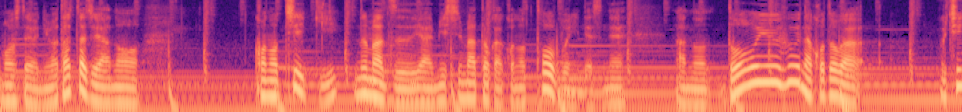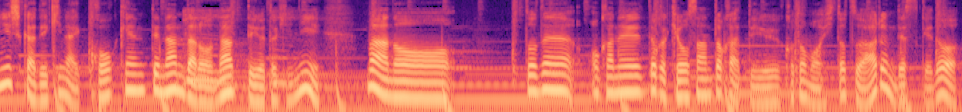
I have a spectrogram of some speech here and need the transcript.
申したように私たちあのこの地域沼津や三島とかこの東部にですねあのどういうふうなことがうちにしかできない貢献ってなんだろうなっていう時に、まああの当然お金とか協賛とかっていうことも一つはあるんですけど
